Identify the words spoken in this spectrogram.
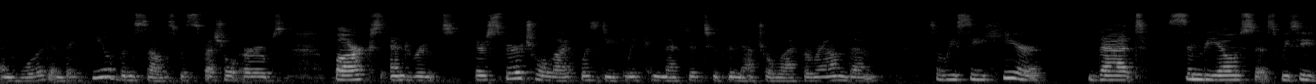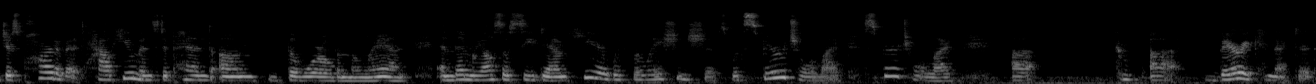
and wood, and they healed themselves with special herbs barks, and roots. Their spiritual life was deeply connected to the natural life around them. So we see here that symbiosis, we see just part of it, how humans depend on the world and the land. And then we also see down here with relationships, with spiritual life, spiritual life, uh, uh, very connected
